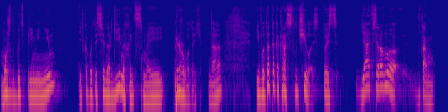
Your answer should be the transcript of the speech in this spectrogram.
может быть применим и в какой-то синергии находиться с моей природой, да. И вот это как раз случилось. То есть я все равно там,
